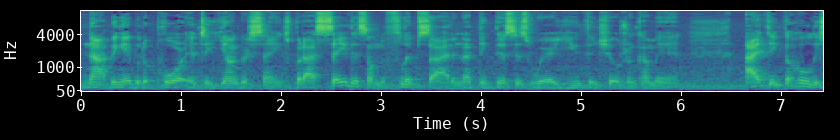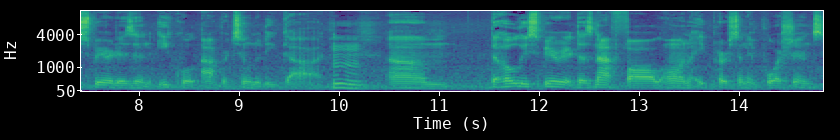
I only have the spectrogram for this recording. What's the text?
not being able to pour into younger saints. But I say this on the flip side, and I think this is where youth and children come in. I think the Holy Spirit is an equal opportunity God. Hmm. Um, the Holy Spirit does not fall on a person in portions,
